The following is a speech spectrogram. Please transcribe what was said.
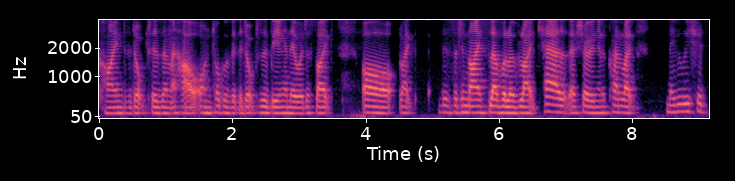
kind the doctors and like how on top of it the doctors are being, and they were just like, oh, like there's such a nice level of like care that they're showing, and it's kind of like maybe we should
